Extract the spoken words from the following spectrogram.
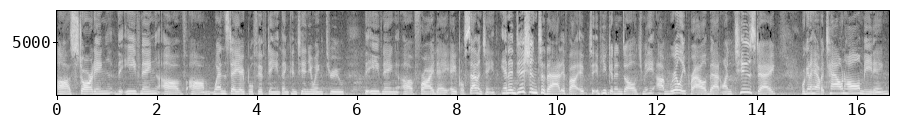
uh, starting the evening of um, Wednesday, April 15th, and continuing through the evening of Friday, April 17th. In addition to that, if, I, if, if you can indulge me, I'm really proud that on Tuesday, we're going to have a town hall meeting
